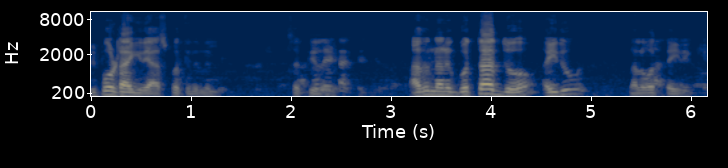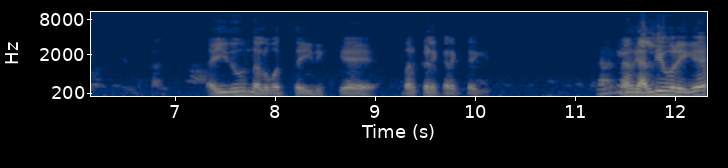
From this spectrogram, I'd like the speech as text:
ರಿಪೋರ್ಟ್ ಆಗಿದೆ ಆಸ್ಪತ್ರೆಯಲ್ಲಿ ಸತ್ತಿರೋದು ಅದು ನನಗೆ ಗೊತ್ತಾದ್ದು ಐದು ನಲವತ್ತೈದಕ್ಕೆ. ಐದು ನಲವತ್ತೈದಕ್ಕೆ ಬರ್ಕಳಿ ಕರೆಕ್ಟಾಗಿ ನನಗೆ ಅಲ್ಲಿವರೆಗೆ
